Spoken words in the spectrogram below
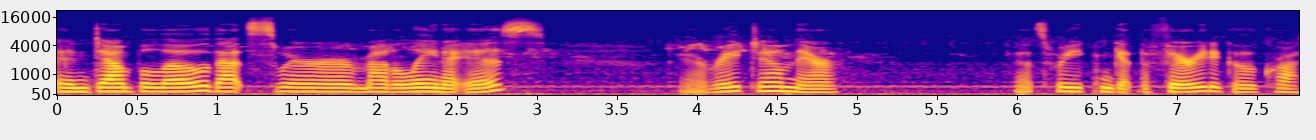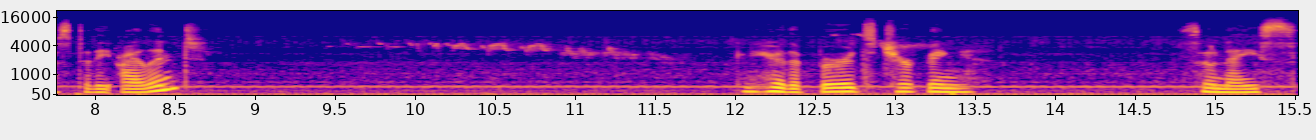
And down below, that's where Madalena is. Yeah, right down there. That's where you can get the ferry to go across to the island. You can hear the birds chirping. So nice.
